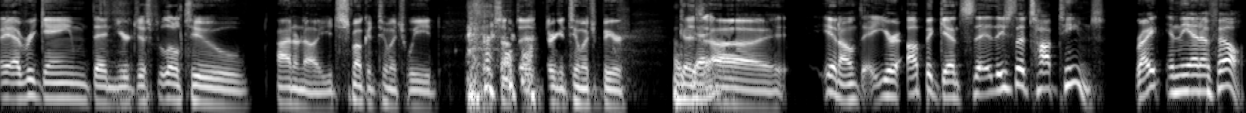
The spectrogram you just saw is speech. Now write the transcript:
every game, then you're just a little too, I don't know, you're smoking too much weed or something, drinking too much beer. Because, okay. uh, you know, you're up against these are the top teams, right? In the NFL.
